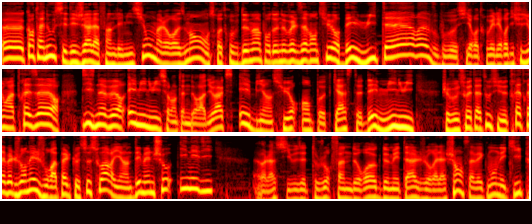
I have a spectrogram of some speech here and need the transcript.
Euh, quant à nous, c'est déjà la fin de l'émission. Malheureusement, on se retrouve demain pour de nouvelles aventures dès 8h. Vous pouvez aussi retrouver les rediffusions à 13h, 19h et minuit sur l'antenne de Radio Axe et bien sûr en podcast dès minuit. Je vous souhaite à tous une très très belle journée. Je vous rappelle que ce soir, il y a un Demen Show inédit. Voilà, si vous êtes toujours fan de rock, de métal, j'aurai la chance avec mon équipe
